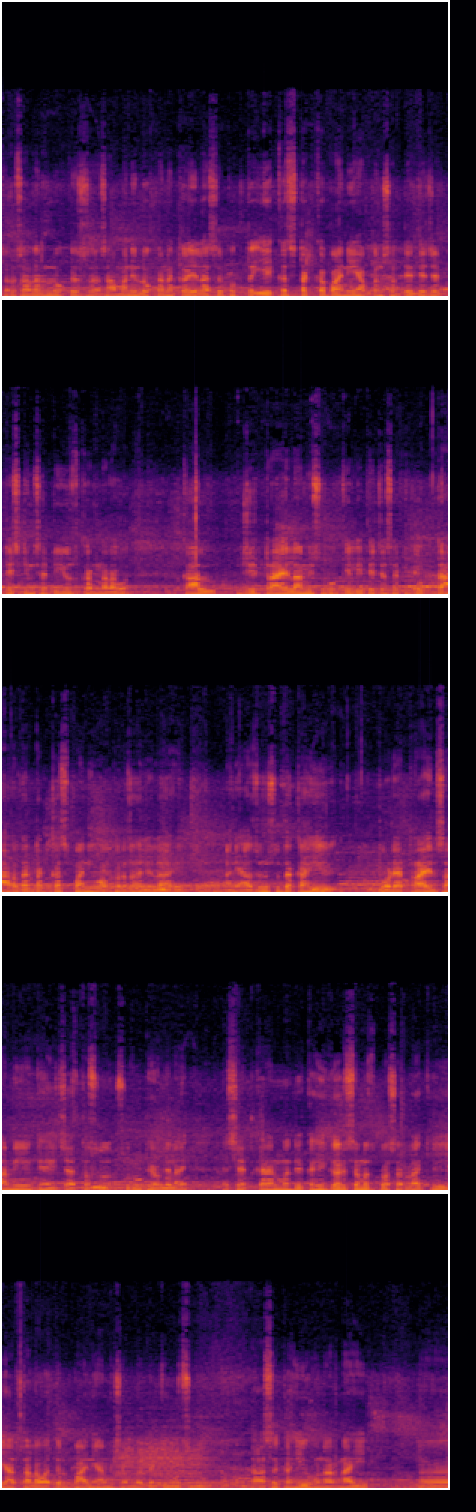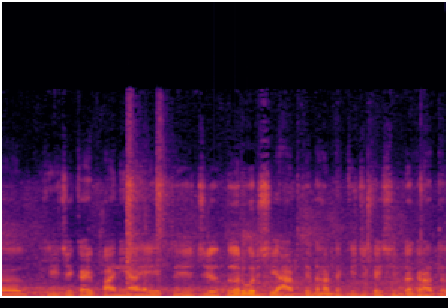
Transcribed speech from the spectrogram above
सर्वसाधारण लोक स- सामान्य लोकांना कळेल असं फक्त एकच टक्का पाणी आपण सध्या त्याच्या टेस्टिंगसाठी यूज करणार आहोत. काल जी ट्रायल आम्ही सुरू केली त्याच्यासाठी फक्त अर्धा टक्काच पाणी वापर झालेला आहे. आणि अजूनसुद्धा काही थोड्या ट्रायल्स आम्ही घ्यायच्या आता सु सुरू ठेवलेला आहे. शेतकऱ्यांमध्ये काही गैरसमज पसरला की या तलावातील पाणी आम्ही शंभर टक्के उचलू असं काही होणार नाही. हे जे काही पाणी आहे ते जे दरवर्षी आठ ते दहा टक्के जे काही शिल्लक राहतं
